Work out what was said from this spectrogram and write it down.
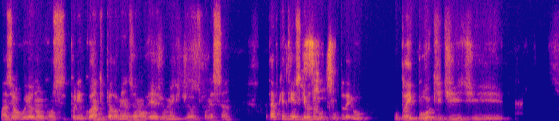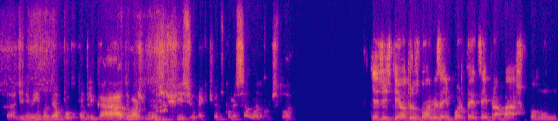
Mas eu, eu não consigo, por enquanto, pelo menos, eu não vejo o Mac Jones começando. Até porque tem o esquema do o, play- o- o playbook de, de, ah, de New England é um pouco complicado. Eu acho muito difícil o Mac Jones começar o ano como titular. E a gente tem outros nomes aí importantes aí para baixo, como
